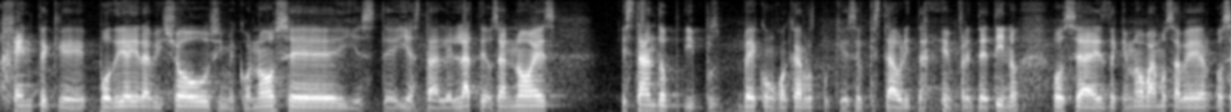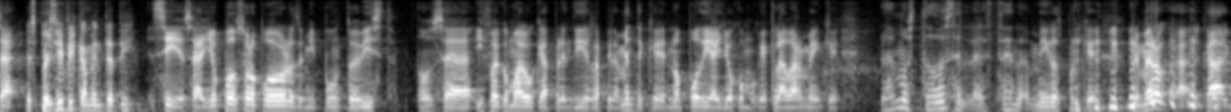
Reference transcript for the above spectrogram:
gente que podría ir a mis shows y me conoce y este y hasta le late. O sea, no es stand up y pues ve con Juan Carlos porque es el que está ahorita enfrente de ti, ¿no? O sea, es de que no vamos a ver, o sea, y- Específicamente a ti. Sí, o sea, yo puedo, solo puedo verlo desde mi punto de vista. O sea, y fue como algo que aprendí rápidamente, que no podía yo como que clavarme en que vamos todos en la escena, amigos, porque primero, a- cada-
